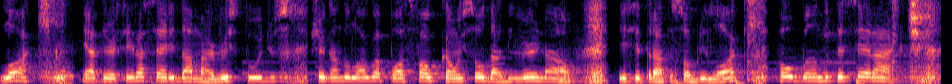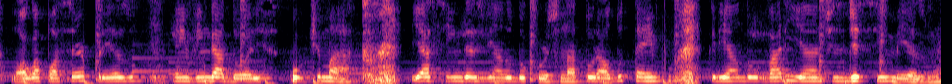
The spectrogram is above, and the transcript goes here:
Locke é a terceira série da Marvel Studios, chegando logo após Falcão e Soldado Invernal, e se trata sobre Locke roubando o Tesseract, logo após ser preso em Vingadores Ultimato, e assim desviando do curso natural do tempo, criando variantes de si mesmo.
